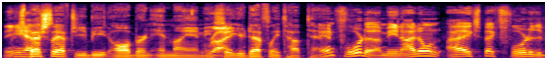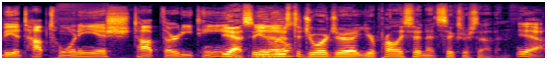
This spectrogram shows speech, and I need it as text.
Then you have Especially after you beat Auburn and Miami, so you're definitely top ten. and Florida. I mean, I don't. I expect Florida to be a top twenty-ish, top thirty team. yeah, so you, know? lose to Georgia, you're probably sitting at six or seven. Yeah,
